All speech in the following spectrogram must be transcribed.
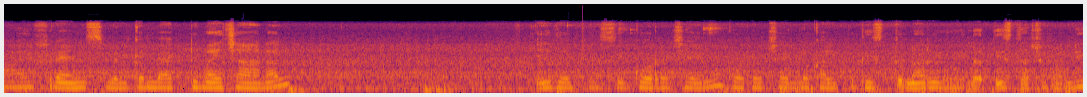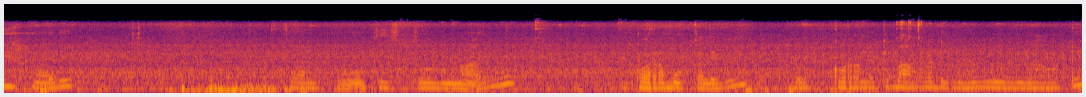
Hi friends welcome back to my channel ఇది వచ్చేసి కొర్ర చేను. కొర్ర చేనులో కలుపు తీస్తున్నారు. ఎలా ఇలా తీస్తారు చూడండి. అది కలుపు తీస్తూ ఉన్నారు. కొర్ర మొక్కలు ఇవి. కొర్రలకి బాగా డిమాండ్ ఉంది కాబట్టి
